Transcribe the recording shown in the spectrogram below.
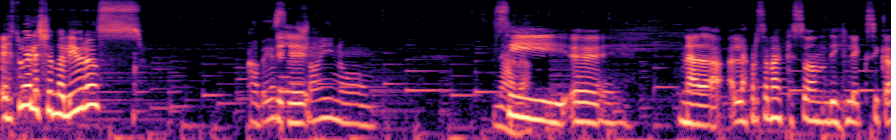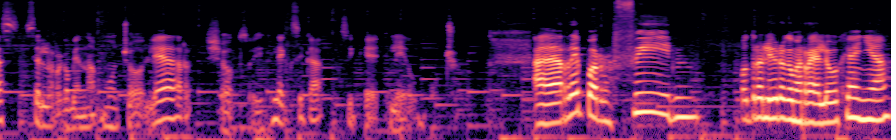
Estuve leyendo libros. A ver, Eh, yo ahí no. Nada. Sí, eh, nada. A las personas que son disléxicas se les recomienda mucho leer. Yo soy disléxica, así que leo mucho. Agarré por fin otro libro que me regaló Eugenia,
